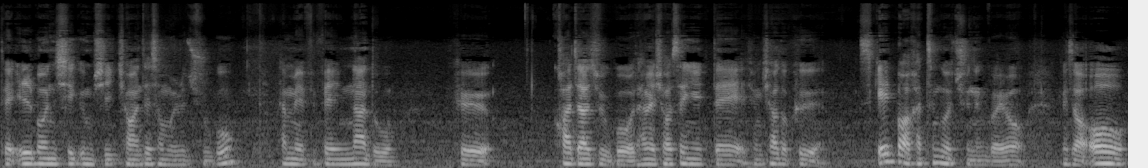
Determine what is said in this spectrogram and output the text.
그 일본식 음식 저한테 선물로 주고 다음에 페인나도 그 과자 주고 다음에 저 생일 때 정샤도 그 스케이트보드 같은 거 주는 거예요. 그래서 어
